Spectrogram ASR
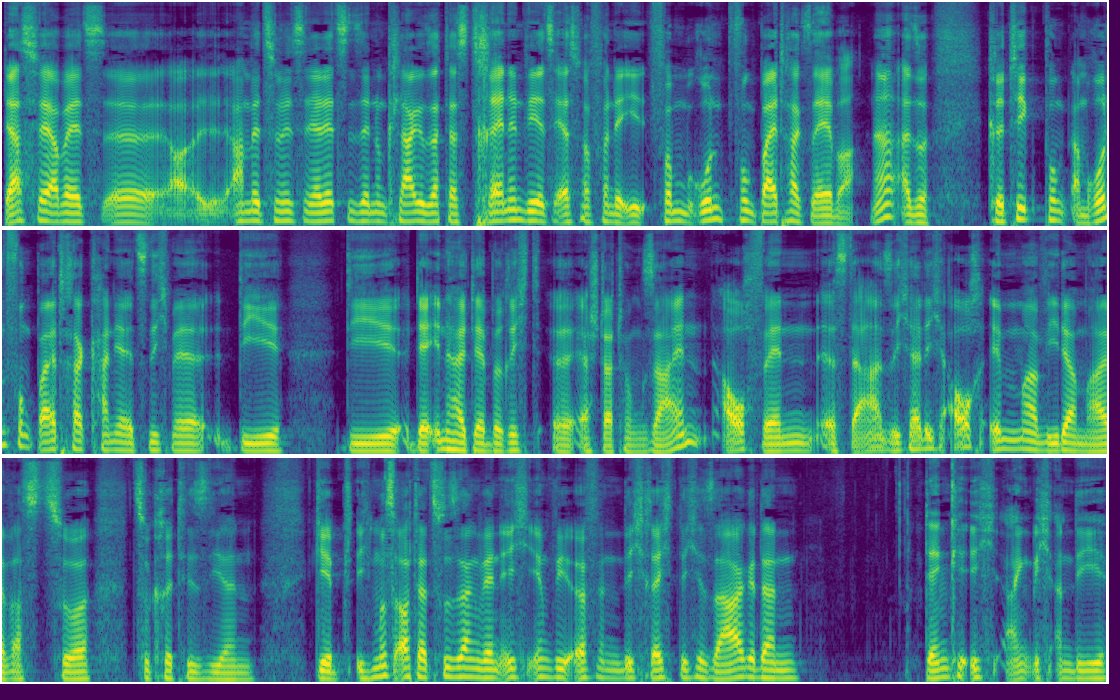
Das wäre aber jetzt, äh, haben wir zumindest in der letzten Sendung klar gesagt, das trennen wir jetzt erstmal von der, vom Rundfunkbeitrag selber. Ne? Also Kritikpunkt am Rundfunkbeitrag kann ja jetzt nicht mehr die, die, der Inhalt der Berichterstattung sein, auch wenn es da sicherlich auch immer wieder mal was zur, zu kritisieren gibt. Ich muss auch dazu sagen, wenn ich irgendwie öffentlich-rechtliche sage, dann denke ich eigentlich an die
